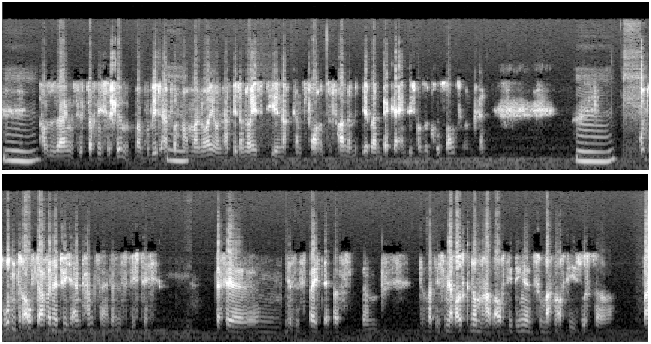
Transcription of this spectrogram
Mhm. Aber zu sagen, es ist doch nicht so schlimm. Man probiert einfach mhm. nochmal neu und hat wieder ein neues Ziel, nach ganz vorne zu fahren, damit wir beim Bäcker endlich unsere Croissants holen können. Mhm. Und obendrauf darf er natürlich ein Punk sein, das ist wichtig. Dass er, ähm, das ist vielleicht etwas, ähm, was ich mir rausgenommen habe, auch die Dinge zu machen, auf die ich Lust habe. Bei,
